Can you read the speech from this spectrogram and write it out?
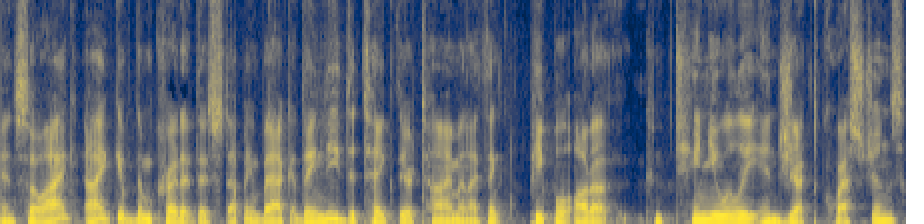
And so I, I give them credit. They're stepping back. They need to take their time. And I think people ought to continually inject questions,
